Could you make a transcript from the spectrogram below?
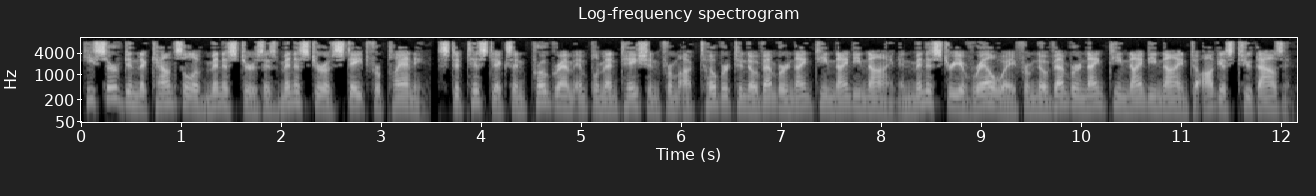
He served in the Council of Ministers as Minister of State for Planning, Statistics and Programme Implementation from October to November 1999 and Ministry of Railway from November 1999 to August 2000.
